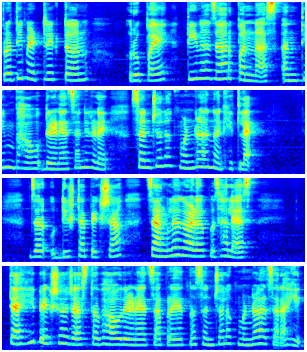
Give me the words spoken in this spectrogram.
प्रति मेट्रिक टन रुपये तीन हजार पन्नास अंतिम भाव देण्याचा निर्णय संचालक मंडळानं घेतलाय. जर उद्दिष्टापेक्षा चांगलं गाळप झाल्यास त्याहीपेक्षा जास्त भाव देण्याचा प्रयत्न संचालक मंडळाचा राहील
